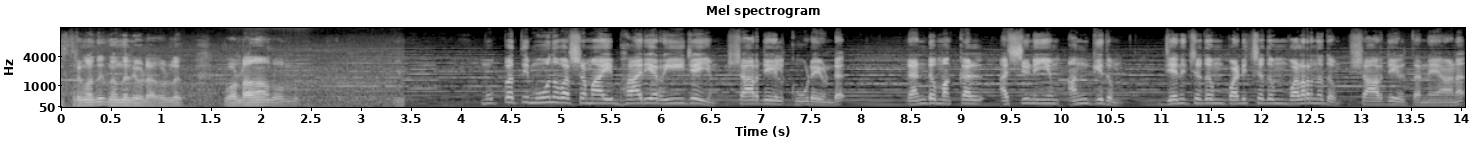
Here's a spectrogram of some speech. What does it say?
ഇത്രയും കൊണ്ട് നിന്നില്ല ഇവിടെ. അതുകൊണ്ട് പോകണ്ടെന്നാണ് തോന്നുന്നു. മുപ്പത്തിമൂന്ന് വർഷമായി ഭാര്യ റീജയും ഷാർജയിൽ കൂടെയുണ്ട്. രണ്ട് മക്കൾ അശ്വിനിയും അങ്കിതും ജനിച്ചതും പഠിച്ചതും വളർന്നതും ഷാർജയിൽ തന്നെയാണ്.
